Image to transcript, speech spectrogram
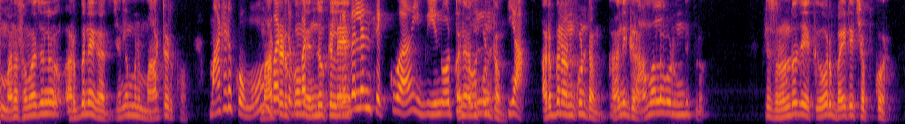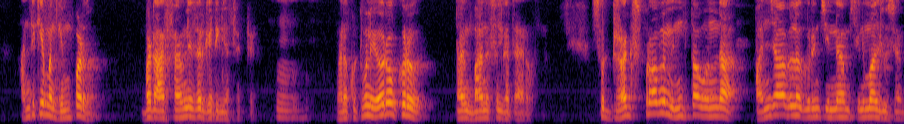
మన సమాజంలో అర్బనే కాదు. జనం మనం మాట్లాడుకోం మాట్లాడుకోము మాట్లాడుకోము, ఎందుకులే? ప్రివలెన్స్ ఎక్కువ నోటీస్ అనుకుంటాం. యా అర్బన్ అనుకుంటాం. కానీ గ్రామాల్లో కూడా ఉంది ఇప్పుడు. ప్లస్ రెండోది ఎవరు బయటకు చెప్పుకోరు. అందుకే మనకి ఇంపడదు. But our families are getting affected మన కుటుంబంలో ఎవరో ఒకరు దానికి బానిసలుగా తయారవుతున్నారు సో డ్రగ్స్ ప్రాబ్లం ఇంత ఉందా? పంజాబ్లో గురించి విన్నాం సినిమాలు చూసాం.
